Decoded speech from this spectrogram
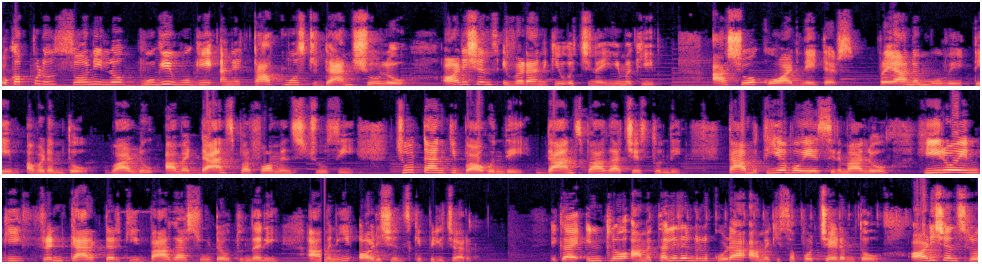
ఒకప్పుడు సోనీలో బూగి బూగి అనే టాప్ మోస్ట్ డాన్స్ షోలో ఆడిషన్స్ ఇవ్వడానికి వచ్చిన ఈమెకి ఆ show coordinators Prayanam movie team అవడంతో వాళ్ళు ఆమె డాన్స్ పర్ఫార్మెన్స్ చూసి చూడటానికి బాగుంది డాన్స్ బాగా చేస్తుంది. తాము తీయబోయే సినిమాలో హీరోయిన్కి ఫ్రెండ్ క్యారెక్టర్కి బాగా సూట్ అవుతుందని ఆమెని ఆడిషన్స్కి పిలిచారు. ఇక ఇంట్లో ఆమె తల్లిదండ్రులు కూడా ఆమెకి సపోర్ట్ చేయడంతో ఆడిషన్స్లో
